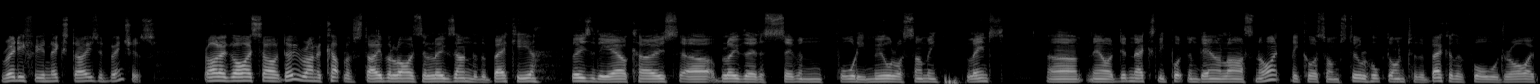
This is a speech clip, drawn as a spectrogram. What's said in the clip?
ready for your next day's adventures. Righto guys, so I do run a couple of stabiliser legs under the back here. These are the AL-KOs, uh, I believe they're the 740 mil or something length. Uh, now I didn't actually put them down last night because I'm still hooked onto the back of the four-wheel drive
